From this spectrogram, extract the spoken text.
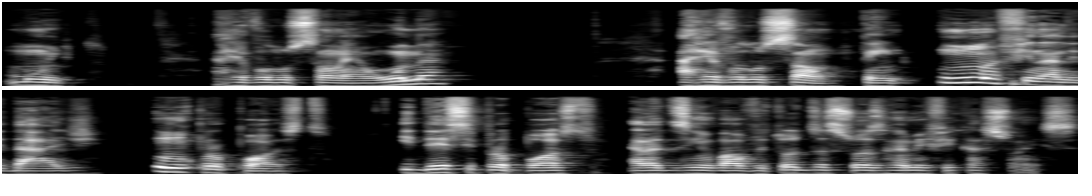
muito. a revolução é una, a revolução tem uma finalidade, um propósito, e desse propósito ela desenvolve todas as suas ramificações.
